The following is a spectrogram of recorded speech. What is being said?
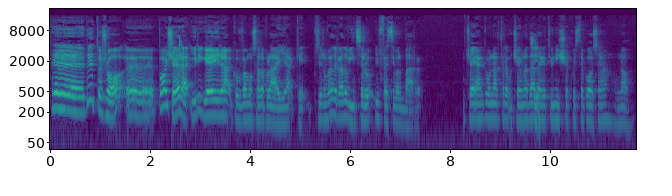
Eh, detto ciò, eh, poi c'era Irigheira con Vamos alla Playa, che se non vado errato vinsero il Festival Bar. C'è anche un'altra, c'è una data sì. che ti unisce a questa cosa? No.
